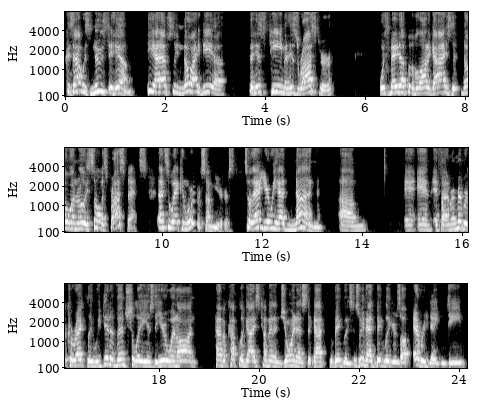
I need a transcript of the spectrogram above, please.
because that was news to him. He had absolutely no idea that his team and his roster was made up of a lot of guys that no one really saw as prospects. That's the way it can work some years. So that year we had none. Um, and, and, if I remember correctly, we did eventually, as the year went on, have a couple of guys come in and join us that got the big leagues because we've had big leaguers off every Dayton team,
